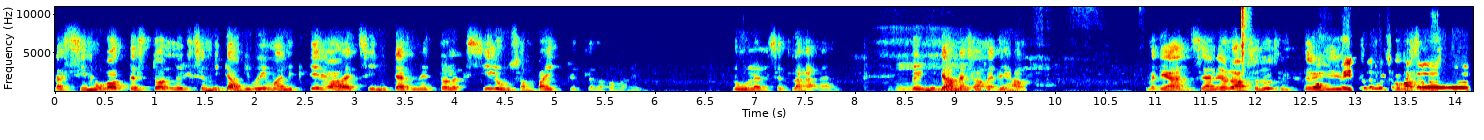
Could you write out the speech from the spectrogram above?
kas sinu vaatest on üldse midagi võimalik teha, et see internet oleks ilusam paik, ütleme, kui ma nüüd luuleliselt lähenen või mida me saame teha? ma tean, seal ei ole absoluutselt vastust.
